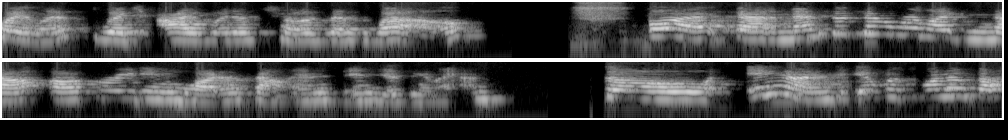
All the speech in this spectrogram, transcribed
toilets, which I would have chose as well. But that meant that there were like not operating water fountains in Disneyland. So, and it was one of the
